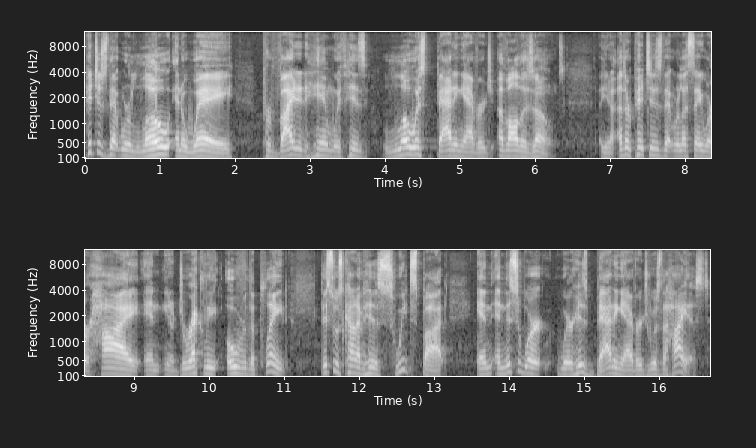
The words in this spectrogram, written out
pitches that were low and away provided him with his lowest batting average of all the zones. You know, other pitches that were, let's say, were high and, you know, directly over the plate, this was kind of his sweet spot. And, and this is where, where his batting average was the highest.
